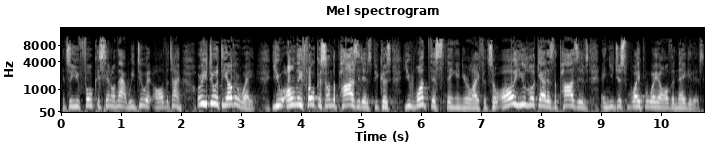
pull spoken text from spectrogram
And so you focus in on that. We do it all the time. Or you do it the other way. You only focus on the positives because you want this thing in your life. And so all you look at is the positives and you just wipe away all the negatives.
